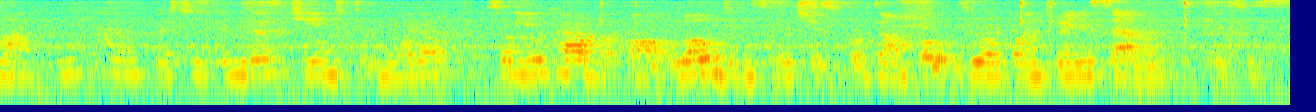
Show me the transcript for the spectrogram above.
Uh, we have a question, in this changed model, so you have, uh, loadings, which is, for example, zero point twenty-seven, which is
